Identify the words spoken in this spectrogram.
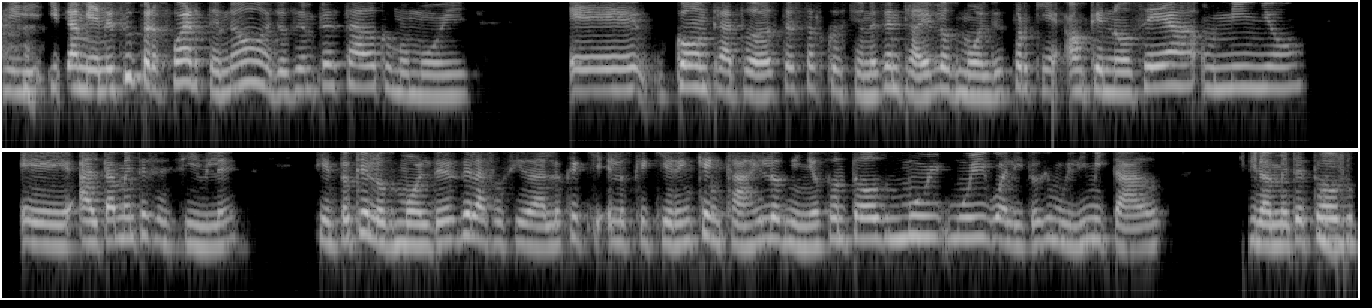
Y también es súper fuerte, ¿no? Yo siempre he estado como muy eh, contra todas estas cuestiones de entrar en los moldes, porque aunque no sea un niño eh, altamente sensible, siento que los moldes de la sociedad, lo que, los que quieren que encajen los niños son todos muy, muy igualitos y muy limitados. Finalmente todos son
